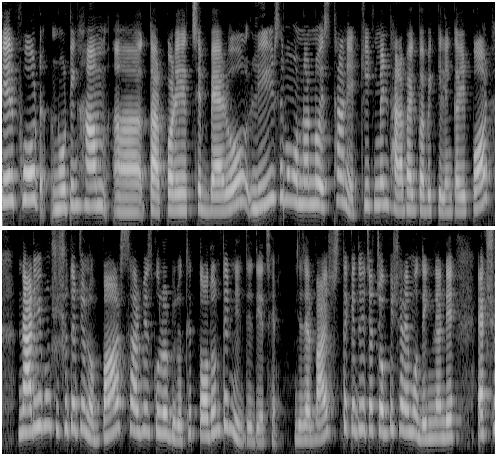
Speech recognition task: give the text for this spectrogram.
টেলফোর্ড, নোটিংহাম তারপরে হচ্ছে ব্যারো, লিডস এবং অন্যান্য স্থানে ট্রিটমেন্ট ধারাবাহিকভাবে কেলেঙ্কারির পর নারী এবং শিশুদের জন্য বাস সার্ভিসগুলোর বিরুদ্ধে তদন্তের নির্দেশ দিয়েছে। দু হাজার বাইশ থেকে দুই সালের মধ্যে ইংল্যান্ডে একশো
